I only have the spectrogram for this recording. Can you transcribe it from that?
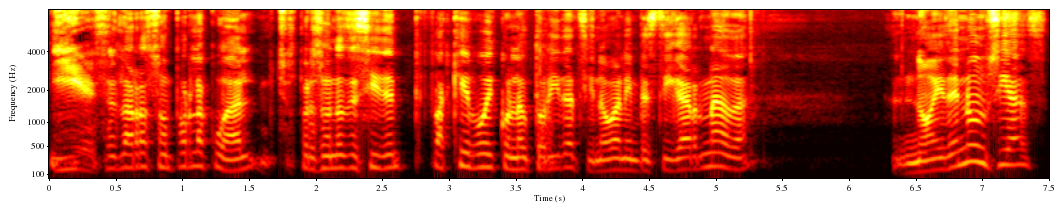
Y esa es la razón por la cual muchas personas deciden, ¿para qué voy con la autoridad si no van a investigar nada? No hay denuncias.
